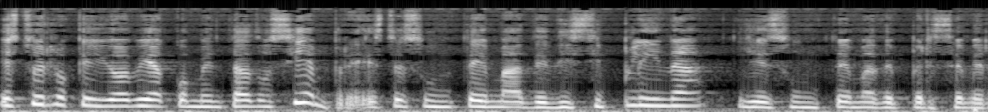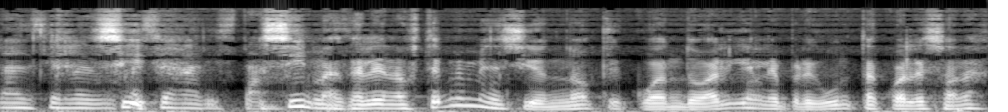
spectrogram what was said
Esto es lo que yo había comentado siempre. Este es un tema de disciplina y es un tema de perseverancia en la educación a distancia. Sí, Magdalena, usted me mencionó que cuando alguien le pregunta cuáles son las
